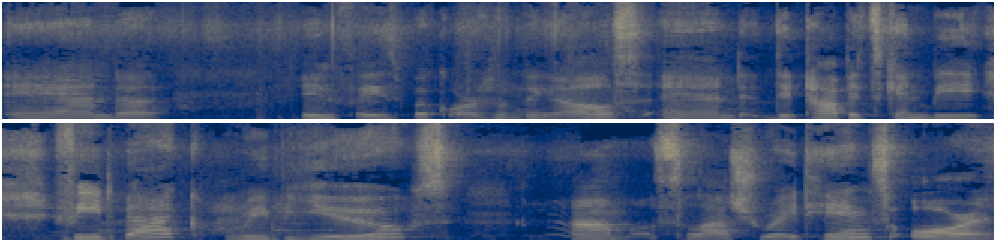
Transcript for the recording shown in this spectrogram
and uh, in Facebook or something else, and the topics can be feedback, reviews, um, slash ratings or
